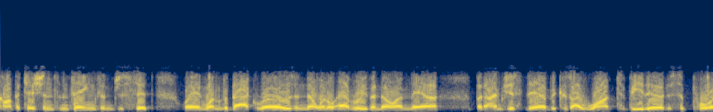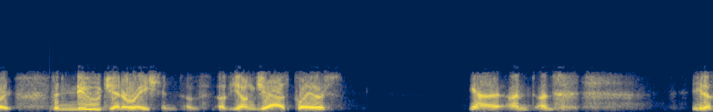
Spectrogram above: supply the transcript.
competitions and things and just sit way in one of the back rows and no one will ever even know I'm there. But I'm just there because I want to be there to support the new generation of, of young jazz players. Yeah, I'm, I'm you know,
